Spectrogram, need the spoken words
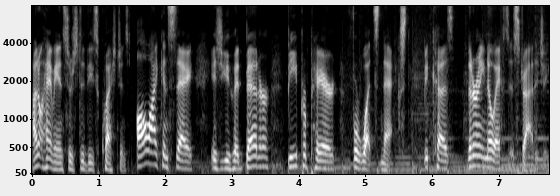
I don't have answers to these questions. All I can say is you had better be prepared for what's next because there ain't no exit strategy.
